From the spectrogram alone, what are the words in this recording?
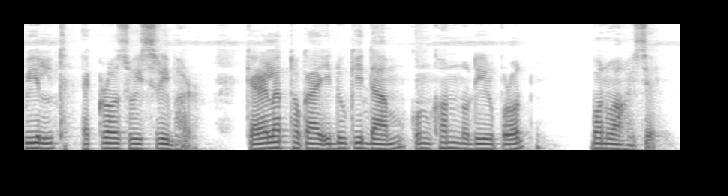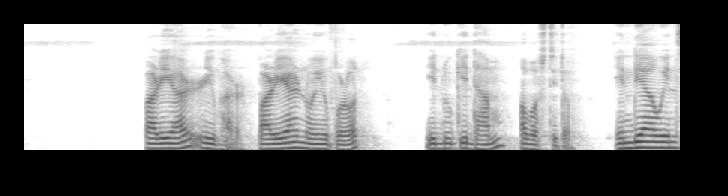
build across which river. কেৰেলাত থকা ইডুকি ডাম কোনখন নদীৰ ওপৰত বনোৱা হৈছে? পাৰিয়াৰ ৰিভাৰ পাৰিয়াৰ নৈৰ ওপৰত ইডুকি ধাম অৱস্থিত। India wins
